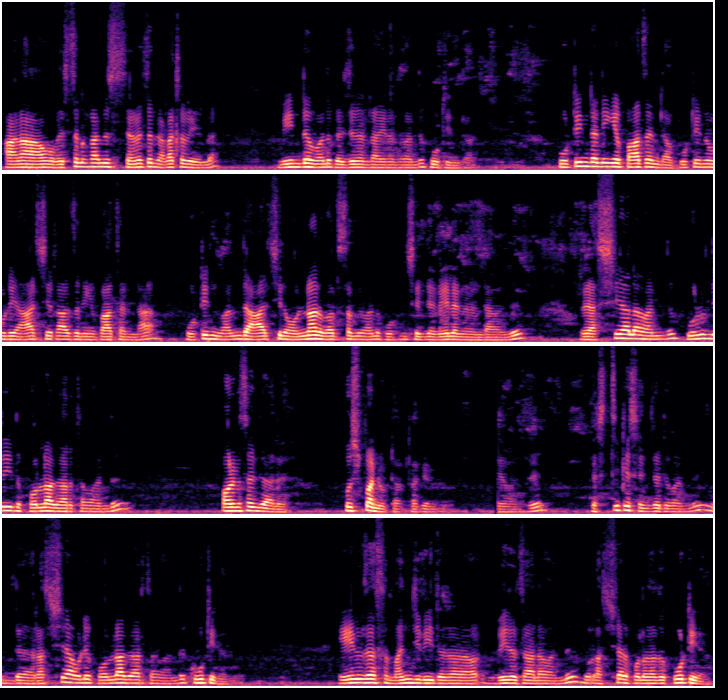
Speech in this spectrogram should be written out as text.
ஆனால் அவங்க வெஸ்டர்ன் கண்ட்ரிஸ் நினச்சது நடக்கவே இல்லை. மீண்டும் வந்து பிரசிடென்ட் ஆகினது வந்து புட்டின் தான். புட்டின்கிட்ட நீங்கள் பார்த்தேன்டா புட்டினுடைய ஆட்சி காலத்தை நீங்கள் பார்த்தேன்னா புட்டின் வந்து ஆட்சியில் ஒன்றாவது வருஷமே வந்து புட்டின் செஞ்ச வேலை என்னென்றாவது ரஷ்யாவில் வந்து உளுந்து இந்த பொருளாதாரத்தை வந்து அவர் என்ன செஞ்சார்? புஷ் பண்ணி விட்டார் டக்குன்னு வந்து வெஸ்ட்டுக்கு செஞ்சது வந்து இந்த ரஷ்யாவுடைய பொருளாதாரத்தை வந்து கூட்டினது ஏழு தசம் அஞ்சு வீத வீதத்தால் வந்து ரஷ்யாவில் பொருளாதாரத்தை கூட்டினார்.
